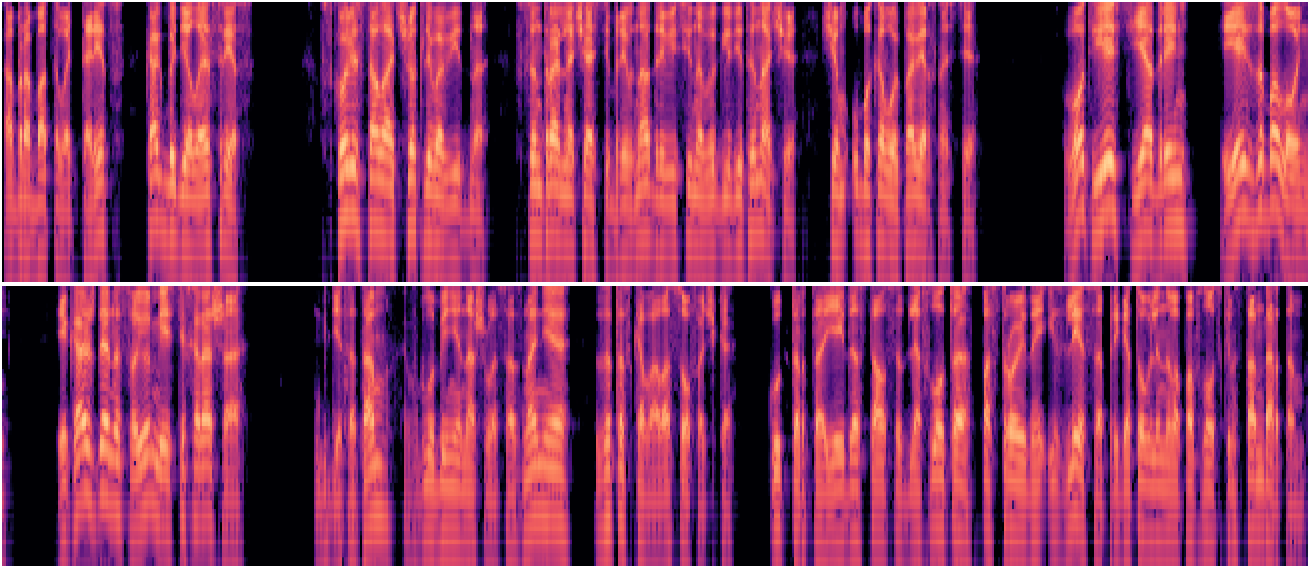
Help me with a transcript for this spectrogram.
обрабатывать торец, как бы делая срез. Вскоре стало отчетливо видно, в центральной части бревна древесина выглядит иначе, чем у боковой поверхности. Вот есть ядрень, есть заболонь, и каждая на своем месте хороша. Где-то там, в глубине нашего сознания, затасковала Софочка. Куттер-то ей достался для флота, построенный из леса, приготовленного по флотским стандартам,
